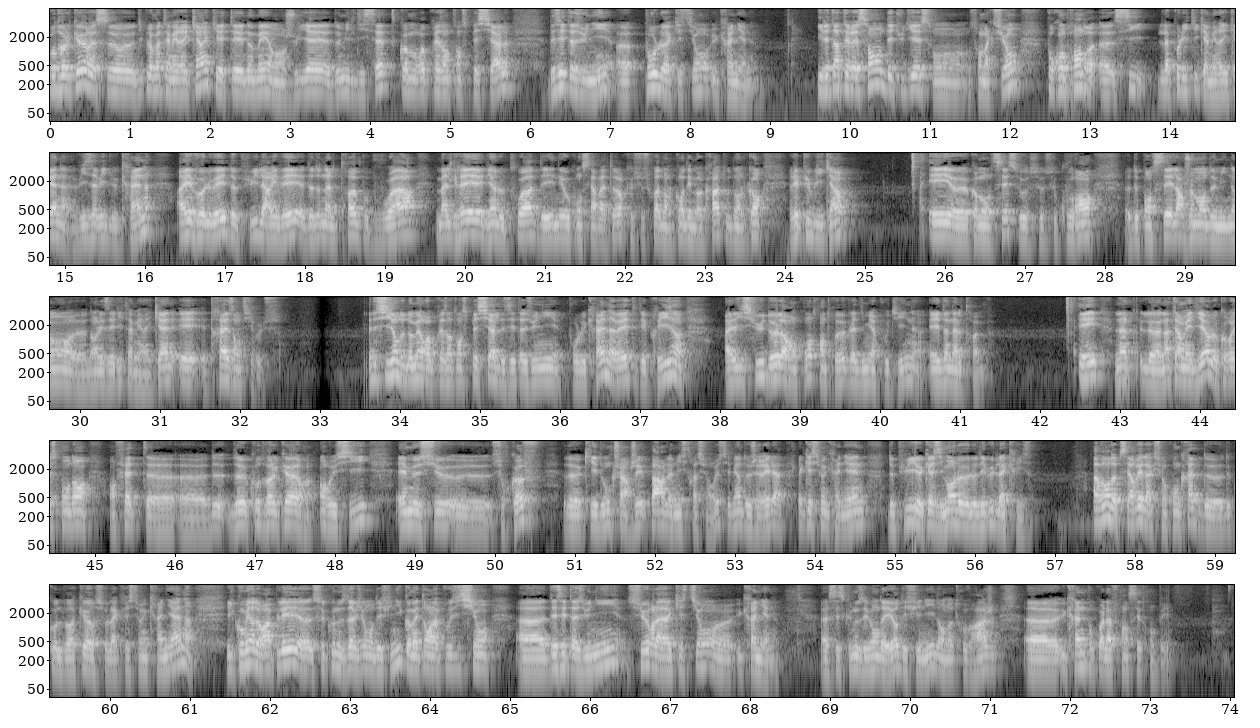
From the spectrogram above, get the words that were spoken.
Kurt Volker est ce diplomate américain qui a été nommé en juillet 2017 comme représentant spécial des États-Unis euh, pour la question ukrainienne. Il est intéressant d'étudier son, action pour comprendre euh, si la politique américaine vis-à-vis de l'Ukraine a évolué depuis l'arrivée de Donald Trump au pouvoir, malgré eh bien le poids des néoconservateurs, que ce soit dans le camp démocrate ou dans le camp républicain. Et euh, comme on le sait, ce, courant de pensée largement dominant euh, dans les élites américaines est très anti-russe. La décision de nommer un représentant spécial des États-Unis pour l'Ukraine avait été prise à l'issue de la rencontre entre Vladimir Poutine et Donald Trump. Et l'intermédiaire, le correspondant en fait euh, de, Kurt Volker en Russie est Monsieur euh, Qui est donc chargé par l'administration russe, et bien de gérer la, question ukrainienne depuis euh, quasiment le, début de la crise. Avant d'observer l'action concrète de, de Cold Walker sur la question ukrainienne, il convient de rappeler euh, ce que nous avions défini comme étant la position euh, des États-Unis sur la question ukrainienne. C'est ce que nous avions d'ailleurs défini dans notre ouvrage Ukraine, pourquoi la France s'est trompée?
